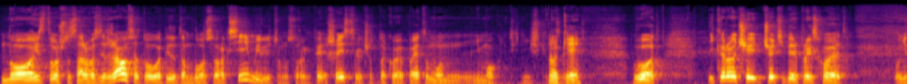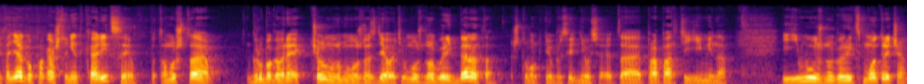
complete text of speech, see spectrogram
Но из-за того, что САР воздержался, то у Лапида там было 47 или там 45, 6 или что-то такое, поэтому он не мог технически. Окей. сделать. Вот. И, короче, что теперь происходит? У Нетаньягу пока что нет коалиции, потому что, грубо говоря, что ему нужно сделать? Ему нужно уговорить Беннета, чтобы он к нему присоединился, это про партию Емина. И ему нужно уговорить Смотрича,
